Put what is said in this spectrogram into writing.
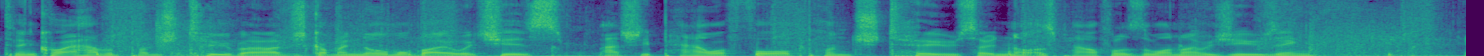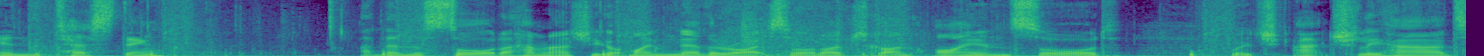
Didn't quite have a punch 2 bow. I've just got my normal bow, which is actually power 4 punch 2. So not as powerful as the one I was using in the testing. And then the sword, I haven't actually got my netherite sword. I've just got an iron sword, which actually had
